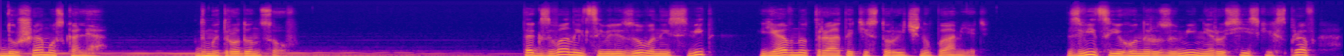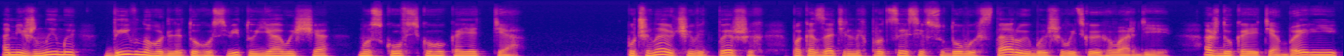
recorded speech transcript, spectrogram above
Душа москаля Дмитро Донцов. Так званий цивілізований світ явно тратить історичну пам'ять. Звідси його нерозуміння російських справ, а між ними дивного для того світу явища московського каяття. Починаючи від перших показательних процесів судових старої большевицької гвардії аж до каяття Берії,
